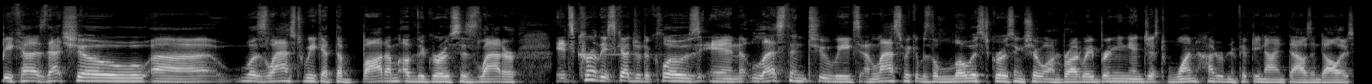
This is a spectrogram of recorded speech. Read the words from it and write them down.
because that show uh, was last week at the bottom of the grosses ladder. It's currently scheduled to close in less than two weeks, and last week it was the lowest grossing show on Broadway, bringing in just $159,000,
